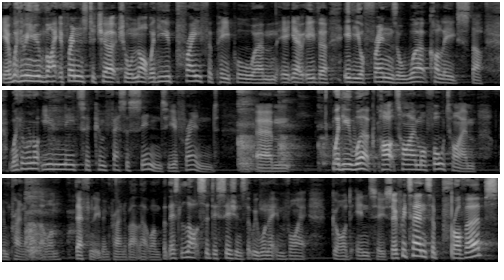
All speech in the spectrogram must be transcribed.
yeah, whether you invite your friends to church or not, whether you pray for people, um, you know, either, either your friends or work colleagues stuff, whether or not you need to confess a sin to your friend, um, whether you work part time or full time. Been praying about that one. Definitely been praying about that one. But there's lots of decisions that we want to invite God into. So if we turn to Proverbs,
